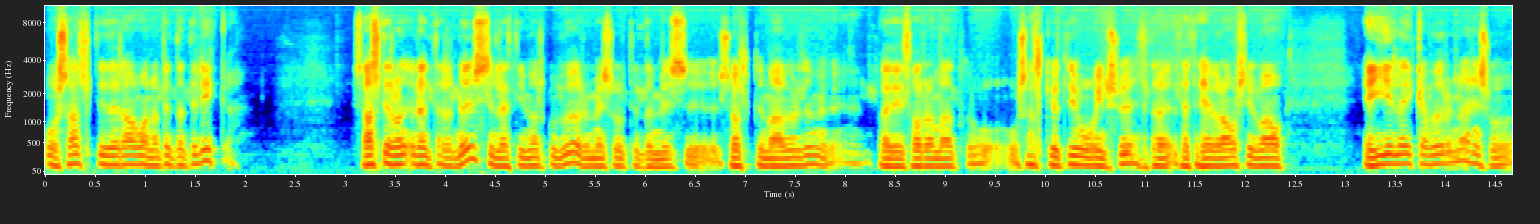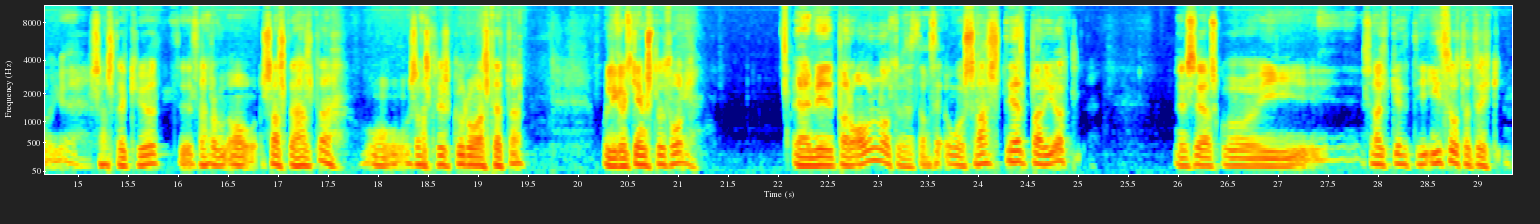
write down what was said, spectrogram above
og saltið er ávanabindandi líka. Salt er reyndar nöðsynlegt í mörgum vörum eins og til dæmis eh, söltum afurðum, bæði þorramat og, og saltgjöti og einsu. Þetta, þetta hefur áhrif á eigileika vörunar eins og saltakjöt þarf á saltahalda og saltfiskur og allt þetta og líka gemslu þól. En við bara ónóttum þetta og salt er bara í öll. Við segja sko í saltgjöti íþóttadrykkjum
